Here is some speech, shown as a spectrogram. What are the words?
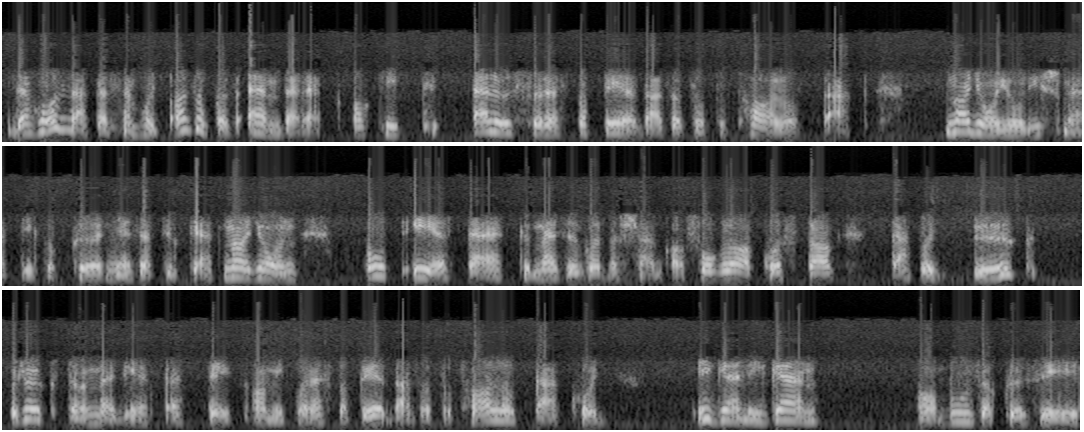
De hozzáteszem, hogy azok az emberek, akik először ezt a példázatot ott hallották, nagyon jól ismerték a környezetüket, nagyon ott éltek, mezőgazdasággal foglalkoztak, tehát hogy ők rögtön megértették, amikor ezt a példázatot hallották, hogy igen, igen, a búza közé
